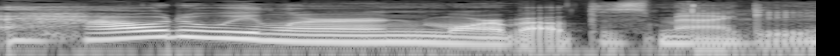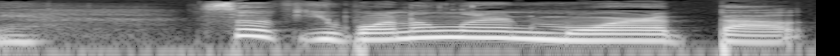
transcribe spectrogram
how do we learn more about this Maggie? So, if you want to learn more about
